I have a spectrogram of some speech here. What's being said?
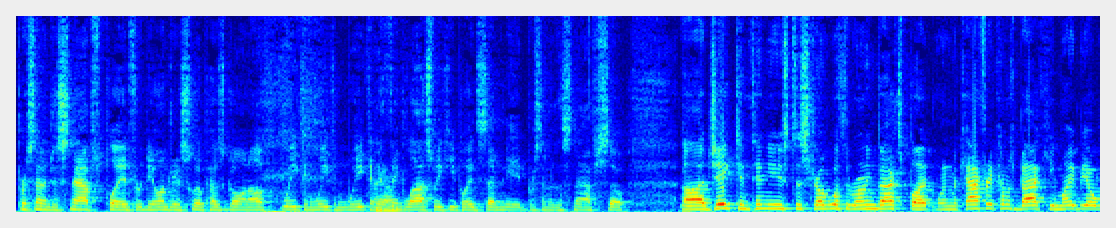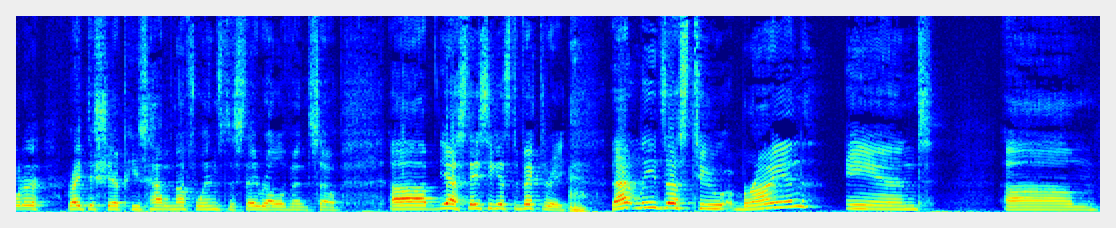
percentage of snaps played for D'Andre Swift has gone up week and week and week, and I think last week he played 78% of the snaps. So uh, Jake continues to struggle with the running backs, but when McCaffrey comes back, he might be able to right the ship. He's had enough wins to stay relevant. So, uh, yeah, Stacy gets the victory. that leads us to Brian and um,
